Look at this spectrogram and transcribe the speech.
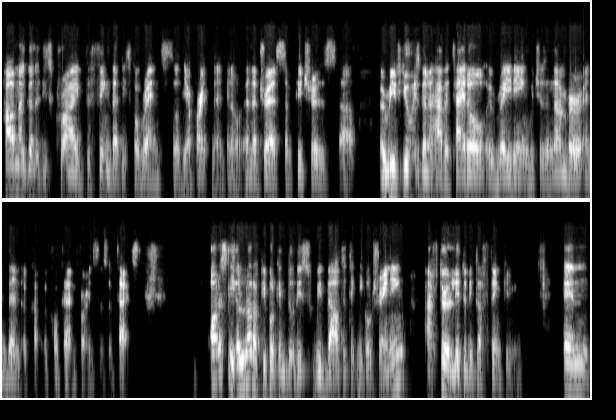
how am I going to describe the thing that is for rent? So the apartment, you know, an address, some pictures, uh, a review is going to have a title, a rating, which is a number, and then a, a content, for instance, a text. Honestly, a lot of people can do this without a technical training after a little bit of thinking. And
